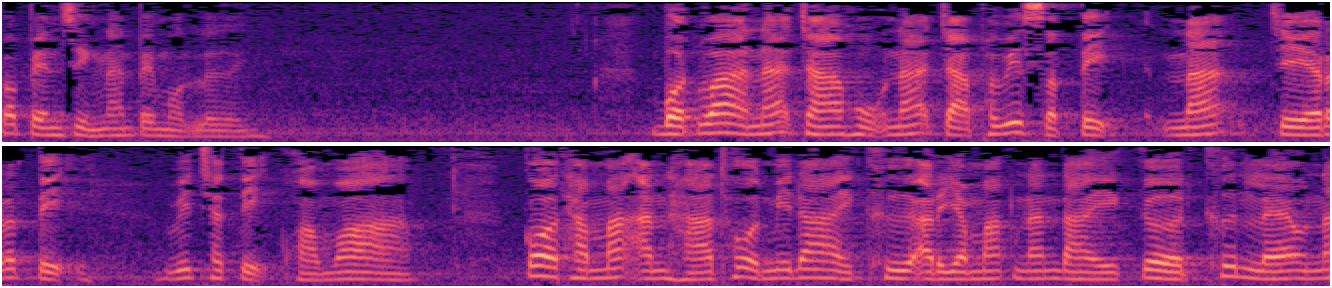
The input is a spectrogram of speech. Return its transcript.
ก็เป็นสิ่งนั้นไปหมดเลย บทว่าณจาหุณจาภวิสติณเจรติ วิชติความว่า ก็ธรรมะอันหาโทษไม่ได้ คืออริยมรรคนั้นใดเกิดขึ้นแล้วณ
